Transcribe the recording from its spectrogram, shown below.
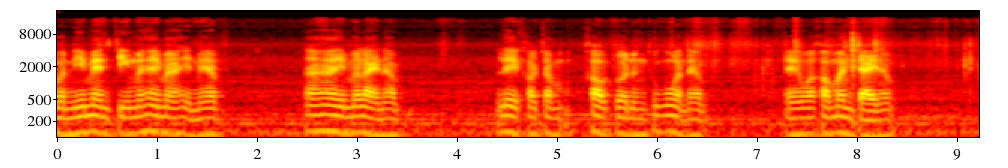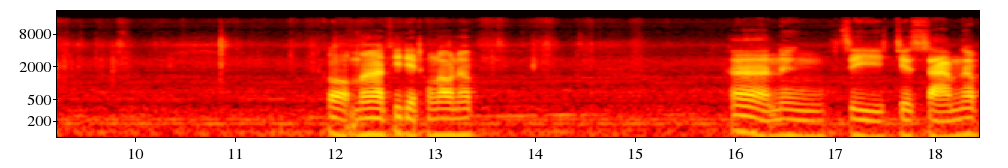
วันนี้แม่นจริงไม่ให้มาเห็นไหมครับ ถ้าให้เมื่อไหร่นะครับ เลขเขาจะเข้าตัวหนึ่งทุกงวดนะครับแสดงว่าเขามั่นใจนะครับ ก็มาที่เด็ดของเรานะครับ ห้าหนึ่งสี่เจ็ดสามนะครับ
